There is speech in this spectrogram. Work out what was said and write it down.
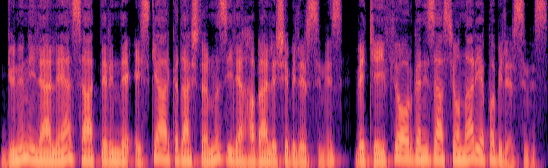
Günün ilerleyen saatlerinde eski arkadaşlarınız ile haberleşebilirsiniz ve keyifli organizasyonlar yapabilirsiniz.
